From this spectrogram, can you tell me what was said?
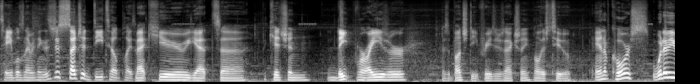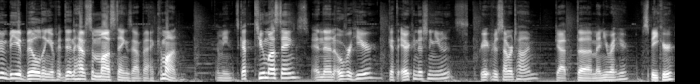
tables and everything. It's just such a detailed place. Back here we got uh, the kitchen, deep freezer. There's a bunch of deep freezers actually. Well, there's two. And of course, would it even be a building if it didn't have some Mustangs out back? Come on. I mean, it's got two Mustangs, and then over here, got the air conditioning units. Great for summertime. Got the menu right here, speaker,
